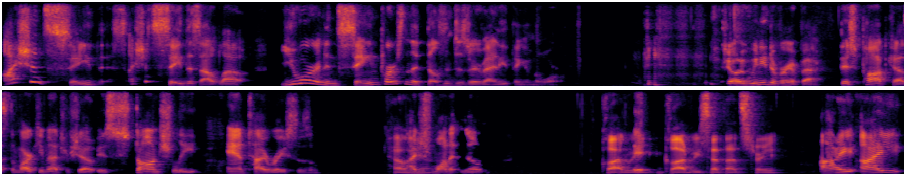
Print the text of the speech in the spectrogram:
i should say this. I should say this out loud. You are an insane person that doesn't deserve anything in the world. Joey we need to bring it back. This podcast the marquee matchup show is staunchly anti-racism Hell yeah. i just want it known glad we it- glad we set that straight. I I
